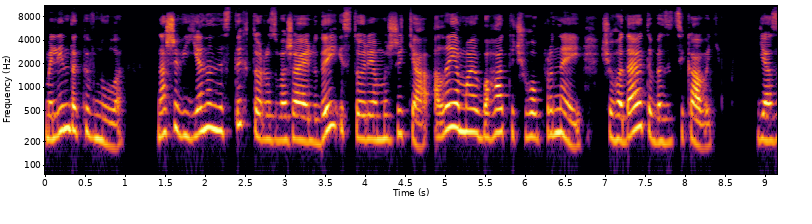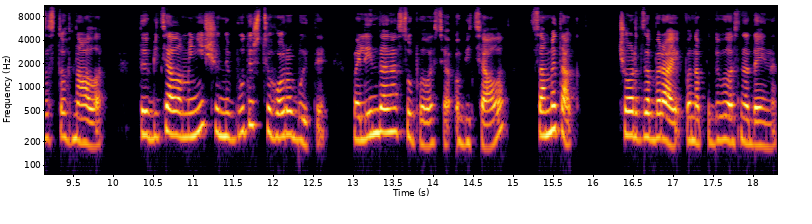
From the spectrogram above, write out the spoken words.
Мелінда кивнула. Наша Вієна не з тих, хто розважає людей історіями життя, але я маю багато чого про неї, що, гадаю, тебе зацікавить. Я застогнала. Ти обіцяла мені, що не будеш цього робити. Мелінда насупилася. Обіцяла? Саме так. Чорт забирай, вона подивилась на Дейна.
